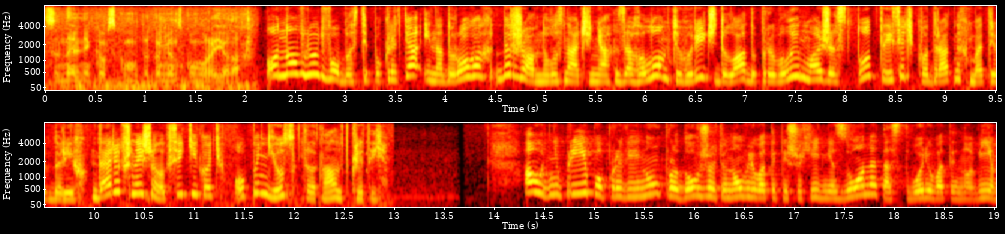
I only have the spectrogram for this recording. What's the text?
Синельниковському та Кам'янському районах. Оновлюють в області покриття і на дорогах державного значення. Загалом цьогоріч до ладу привели майже 100 тисяч квадратних метрів доріг. Дар'я Пшенична, Олексій Кікоть, News, телеканал відкритий. А у Дніпрі, попри війну, продовжують оновлювати пішохідні зони та створювати нові.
